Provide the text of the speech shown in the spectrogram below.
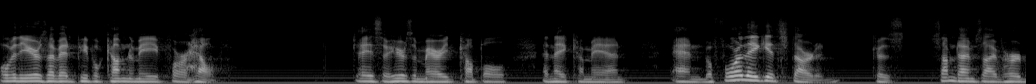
Over the years, I've had people come to me for help. Okay, so here's a married couple, and they come in, and before they get started, because sometimes I've heard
